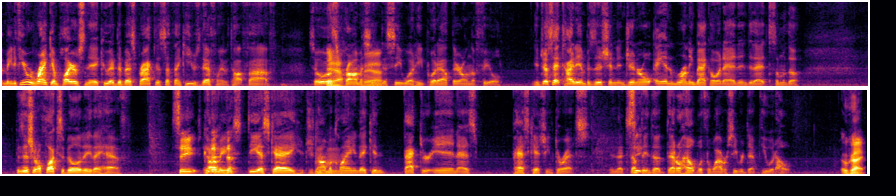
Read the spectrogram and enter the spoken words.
I mean, if you were ranking players, Nick, who had the best practice, I think he was definitely in the top five. So it was Yeah, promising yeah. to see what he put out there on the field. And just that tight end position in general and running back, I would add into that some of the positional flexibility they have. See, that- Cummings, that- DSK, JuTahn Mm-hmm. McClain, they can factor in as pass catching threats. And that's See- something that, that'll help with the wide receiver depth, you would hope. Okay,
